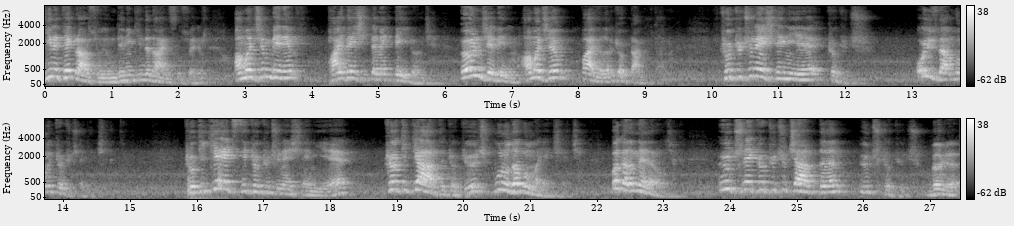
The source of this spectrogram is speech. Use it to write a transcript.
yine tekrar söylüyorum. Deminkinde de aynısını söyledim. Amacım benim payda eşitlemek değil önce. Önce benim amacım paydaları kökten kurtarmak. Kök 3'ün eşleniği kök 3. O yüzden bunu kök 3 ile genişlettim. Kök 2 eksi kök 3'ün eşleniği kök 2 artı kök 3. Bunu da bununla genişleteceğim. Bakalım neler olacak. 3 ile kök 3'ü çarptın 3 kök 3 bölü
